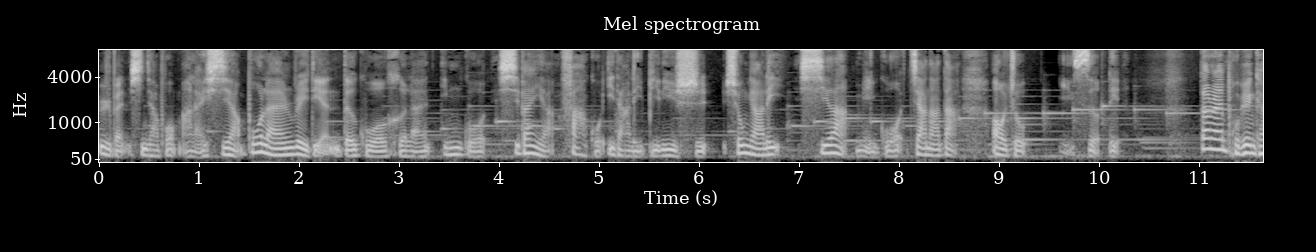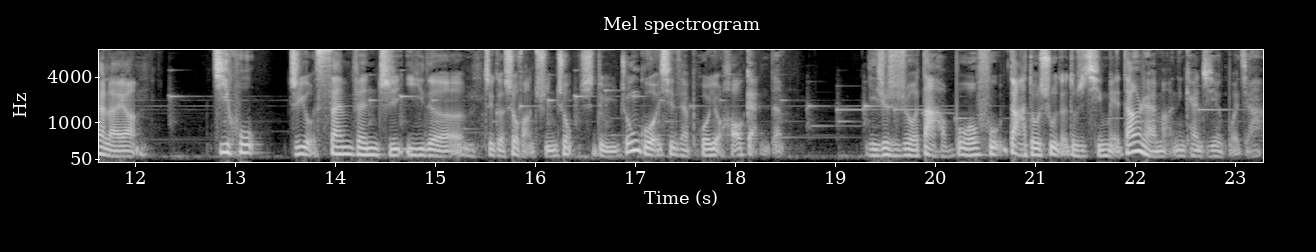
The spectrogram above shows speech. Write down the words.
日本、新加坡、马来西亚、波兰、瑞典、德国、荷兰、英国、西班牙、法国、意大利、比利时、匈牙利、希腊、美国、加拿大、澳洲、以色列。当然，普遍看来啊，几乎只有三分之一的这个受访群众是对于中国现在颇有好感的。也就是说，大波幅大多数的都是亲美。当然嘛，你看这些国家。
